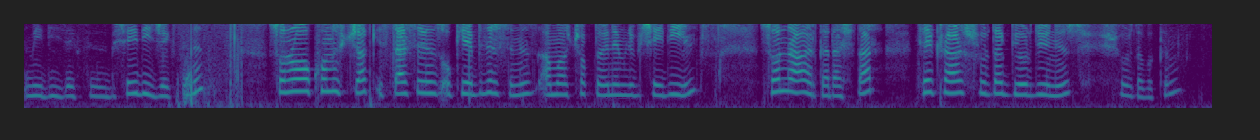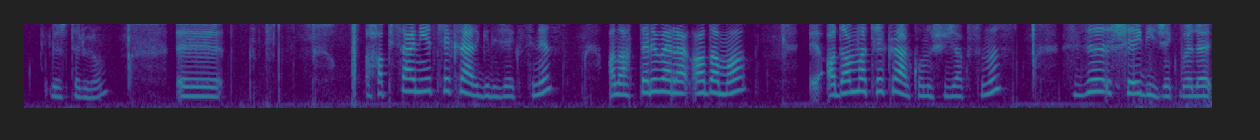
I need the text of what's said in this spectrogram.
mi diyeceksiniz? Bir şey diyeceksiniz. Sonra o konuşacak. İsterseniz okuyabilirsiniz ama çok da önemli bir şey değil. Sonra arkadaşlar tekrar şurada gördüğünüz şurada bakın gösteriyorum. Ee, hapishaneye tekrar gideceksiniz. Anahtarı veren adama e, adamla tekrar konuşacaksınız. Size şey diyecek böyle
